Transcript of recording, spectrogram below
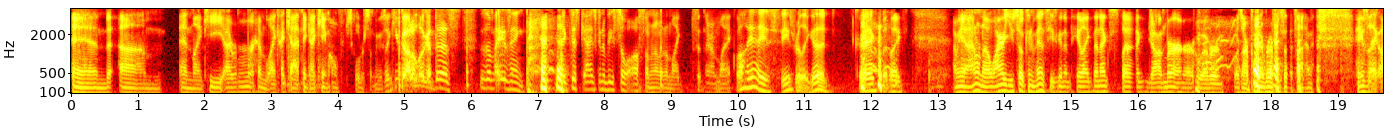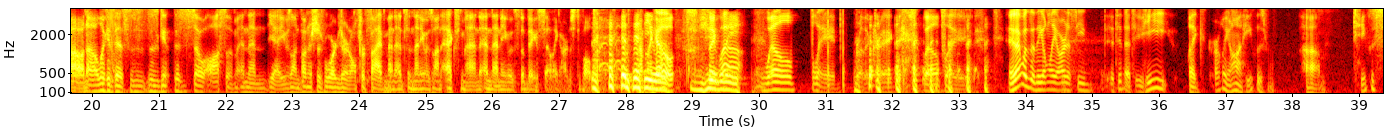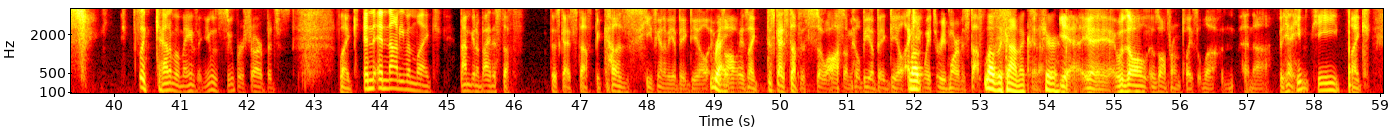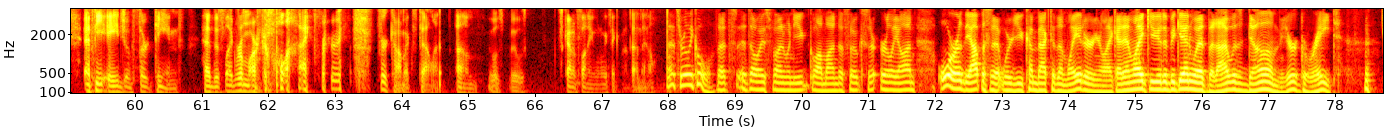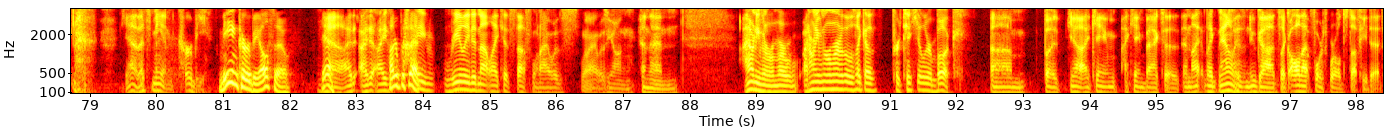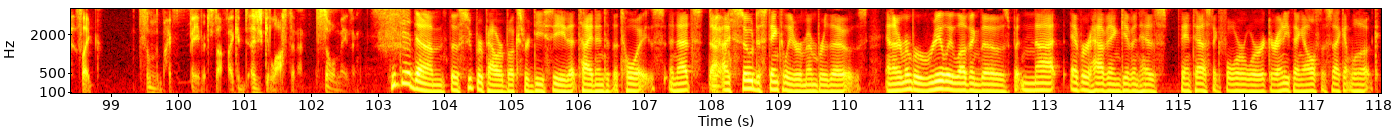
and um and like he, I remember him like I, I think I came home from school or something. He's like, "You got to look at this. This is amazing. like this guy's gonna be so awesome." And I'm like sitting there. I'm like, "Well, yeah, he's he's really good, Craig." But like, I mean, I don't know. Why are you so convinced he's going to be like the next like John Byrne or whoever was our point of reference at the time? And he's like, "Oh no, look at this. This is, this is this is so awesome." And then yeah, he was on Punisher's War Journal for five minutes, and then he was on X Men, and then he was the biggest selling artist of all time. and then I'm he like, was "Oh, like, wow, well played, brother Craig. well played." And that wasn't the only artist he did that to. He like early on, he was, um, he was, it's like kind of amazing. He was super sharp, but just like and and not even like I'm gonna buy this stuff this guy's stuff because he's going to be a big deal. It was always like this guy's stuff is so awesome. He'll be a big deal. I Love- can't wait to read more of his stuff. Love the comics, you know? sure. Yeah, yeah, yeah. It was all it was all from a place of love, and and uh, but yeah, he he like at the age of thirteen had this like remarkable eye for for comics talent. Um, it was it was it's kind of funny when we think about that now. That's really cool. That's it's always fun when you glom onto folks early on, or the opposite, where you come back to them later and you're like, "I didn't like you to begin with, but I was dumb. You're great." Yeah, that's me and Kirby. Me and Kirby also. Yeah. Yeah, I, I, I, 100%. I really did not like his stuff when I was when I was young, and then I don't even remember. I don't even remember there was like a particular book. Um, but yeah, I came I came back to and I, like now his New Gods, like all that Fourth World stuff he did, it's like some of my favorite stuff. I could I just get lost in it. It's so amazing. He did um, those superpower books for DC that tied into the toys, and that's Yeah. I so distinctly remember those, and I remember really loving those, but not ever having given his Fantastic Four work or anything else a second look.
